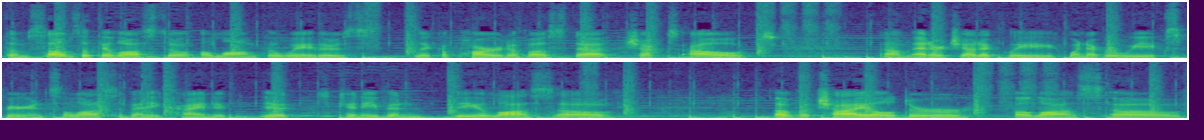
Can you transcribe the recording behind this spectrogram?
themselves that they lost a, along the way. There's like a part of us that checks out um, energetically whenever we experience a loss of any kind. It, it can even be a loss of of a child or a loss of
